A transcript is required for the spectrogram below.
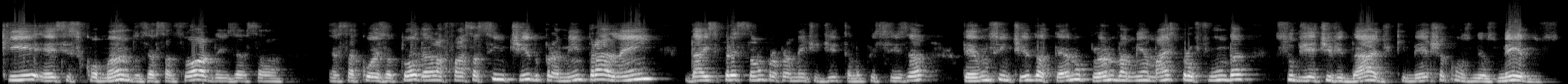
que esses comandos, essas ordens, essa, essa coisa toda, ela faça sentido para mim, para além da expressão propriamente dita. Ela precisa ter um sentido até no plano da minha mais profunda subjetividade, que mexa com os meus medos,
